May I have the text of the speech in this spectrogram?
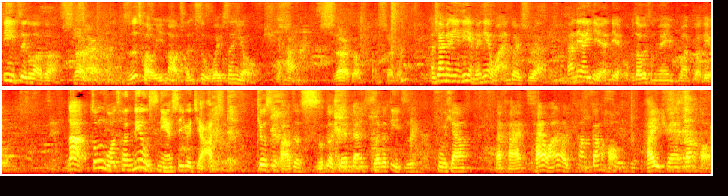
地支有多少个？十二个。子丑寅卯辰巳午未申酉戌亥，十二个，十二个。那下面给你列没列完，各位是不是？刚练了一点点，我不知道为什么原因不把不列完。那中国称六十年是一个甲子，就是把这十个天干、十二个地支互相来排，排完了看刚好排一圈刚好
